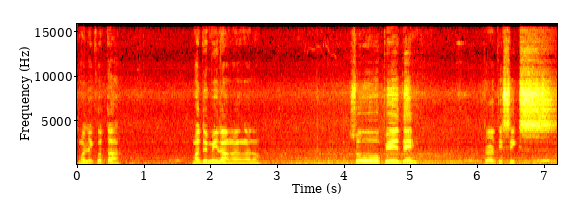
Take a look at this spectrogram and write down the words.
Malikot ah. Madumi lang ang ano. So, pwede. 36.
